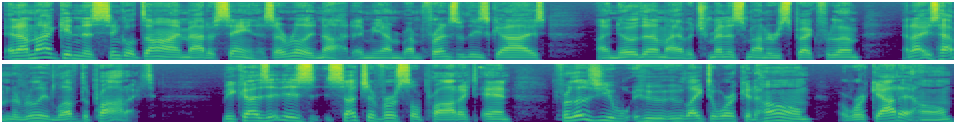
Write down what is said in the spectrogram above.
And I'm not getting a single dime out of saying this. I'm really not. I mean, I'm, I'm friends with these guys. I know them. I have a tremendous amount of respect for them. And I just happen to really love the product because it is such a versatile product. And for those of you who, who like to work at home or work out at home,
